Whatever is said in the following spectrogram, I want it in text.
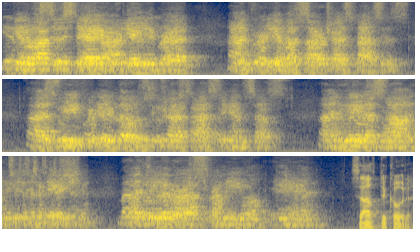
Give us this day our daily bread, and forgive us our trespasses, as we forgive those who trespass against us. And lead us not into temptation, but deliver us from evil. Amen. South Dakota.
